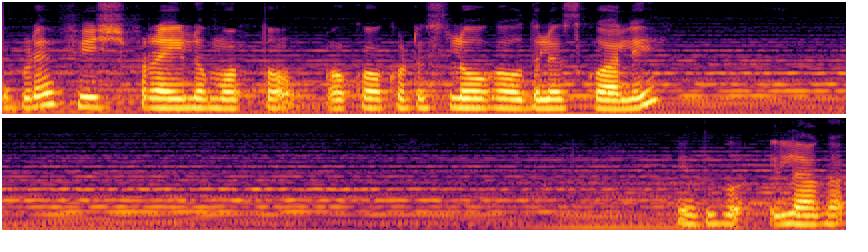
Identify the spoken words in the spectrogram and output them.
ఇప్పుడే ఫిష్ ఫ్రైలు మొత్తం ఒక్కొక్కటి స్లోగా వదిలేసుకోవాలి. ఇదిగో ఇలాగా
